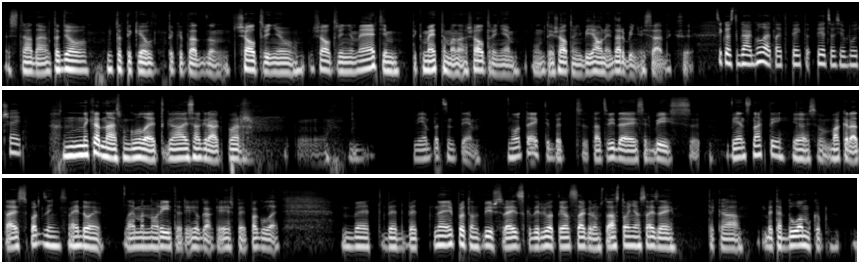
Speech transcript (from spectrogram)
es strādāju. Un tad jau nu, tad tika kā tāda um, šautriņu, šautriņu mērķim, tika meta manā šautriņiem. Un tie šautriņi bija jaunie darbiņi visādi. Cik tu gāji gulēt, lai tu piekto- piecos jau būtu šeit? Nekad neesmu gulēt, gājis agrāk par mm, 11. Noteikti, bet tāds vidējais ir bijis eh, viens naktī, jo es vakarā taisu sportziņas, veidoju, lai man no rīta ir ilgāk ir iespēja pagulēt. Bet, bet, bet ne, ir, protams, bijušas reizes, kad ir ļoti liels sagrums. Tu astoņos aizēji, kā, bet ar domu, ka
